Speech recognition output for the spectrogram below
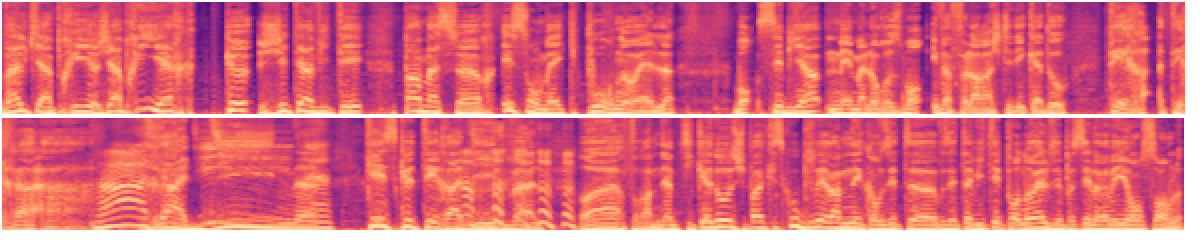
Val qui a appris, j'ai appris hier que j'étais invité par ma sœur et son mec pour Noël. Bon, c'est bien, mais malheureusement, il va falloir acheter des cadeaux. T'es ra- Ah, radine. Qu'est-ce que t'es radine, Val Ouais, faut ramener un petit cadeau. Je sais pas, qu'est-ce que vous pouvez ramener quand vous êtes euh, vous êtes invité pour Noël, vous avez passé le réveillon ensemble.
